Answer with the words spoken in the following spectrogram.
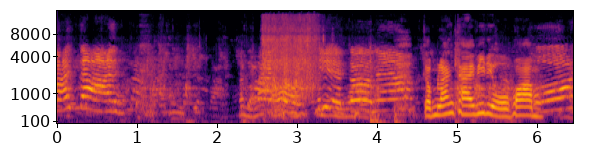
ตายตายตายทำไมพี่เจอเนี่ยกำลังถ่ายวิดีโอพร้อม โอ้ย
